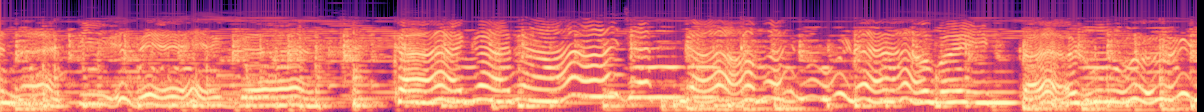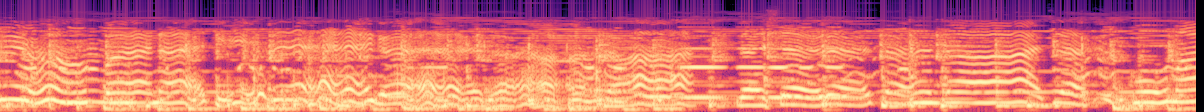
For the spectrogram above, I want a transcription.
ಮನಸಿರೆಗ ಕಗರಾಜಂಗಮನುಳವೈ ಕರುಣಪನಸಿರೆಗ ದಶರಥರಾಜ ಕುಮಾರ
